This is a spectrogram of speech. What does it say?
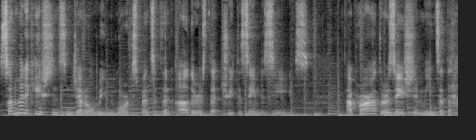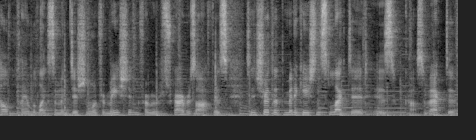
Some medications in general may be more expensive than others that treat the same disease. A prior authorization means that the health plan would like some additional information from your prescriber's office to ensure that the medication selected is cost effective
